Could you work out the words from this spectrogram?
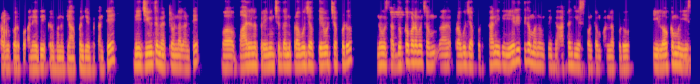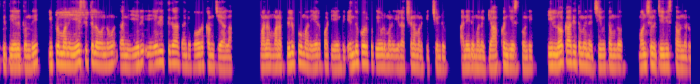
ప్రభు కొరకు అనేది ఇక్కడ మనం జ్ఞాపకం చేయబట్టి అంటే నీ జీవితం ఎట్లా ఉండాలంటే భార్యను ప్రేమించద్దని ప్రభు చెప్ దేవుడు చెప్పడు. నువ్వు దుఃఖపడమని ప్రభు చెప్పడు. కానీ ఇది ఏ రీతిగా మనం దీన్ని అర్థం చేసుకుంటాం అన్నప్పుడు ఈ లోకము ఏ స్థితి ఏరుతుంది ఇప్పుడు మనం ఏ స్థితిలో ఉన్నామో దాన్ని ఏ ఏ రీతిగా దాన్ని ఓవర్కమ్ చేయాలా? మన మన పిలుపు మన ఏర్పాటు ఏంది? ఎందుకొరకు దేవుడు మన ఈ రక్షణ మనకి ఇచ్చిండు అనేది మన జ్ఞాపకం చేసుకోండి. ఈ లోకాతీతమైన జీవితంలో మనుషులు జీవిస్తా ఉన్నారు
